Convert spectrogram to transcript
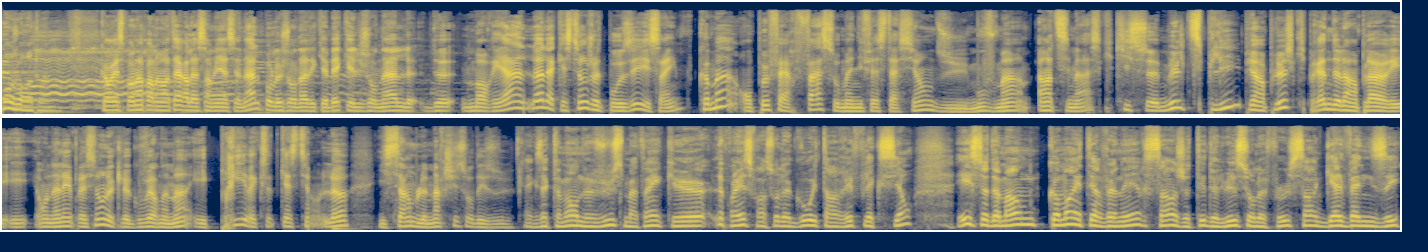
Bonjour Antoine. Correspondant parlementaire à l'Assemblée nationale pour le Journal de Québec et le Journal de Montréal. Là, la question que je vais te poser est simple. Comment on peut faire face aux manifestations du mouvement anti-masque qui se multiplient, puis en plus qui prennent de l'ampleur? Et, on a l'impression que le gouvernement est pris avec cette question-là. Il semble marcher sur des œufs. Exactement. On a vu ce matin que le premier ministre François Legault est en réflexion et se demande comment intervenir sans jeter de l'huile sur le feu, sans galvaniser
